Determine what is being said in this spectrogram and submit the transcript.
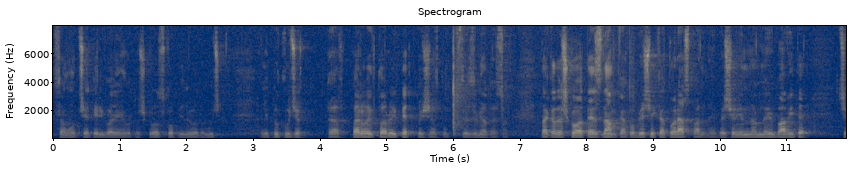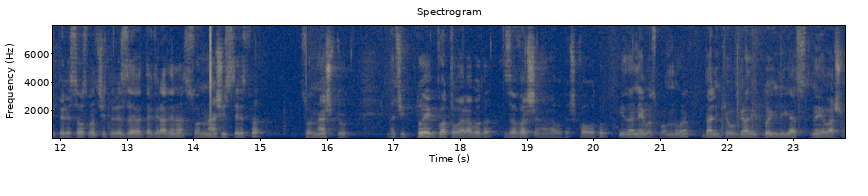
само 4 години во школа, Скопје другото учев, али тука учев прво и второ и петто и шесто се земјата сум. Така да школата е знам како беше и како распадне. Беше ни на најубавите 48-49 градена со наши средства, со наш труд. Значи, тоа е готова работа, завршена работа школото и да не го спомнува, дали ќе го гради тој или јас, не е важно.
